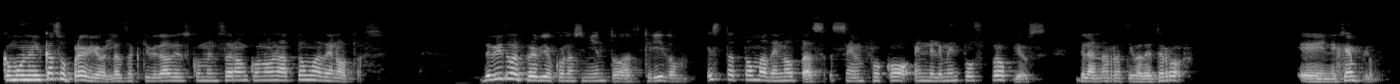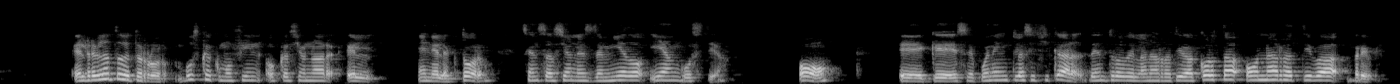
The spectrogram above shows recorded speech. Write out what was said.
Como en el caso previo, las actividades comenzaron con una toma de notas, Debido al previo conocimiento adquirido, esta toma de notas se enfocó en elementos propios de la narrativa de terror. En ejemplo, el relato de terror busca como fin ocasionar en el lector sensaciones de miedo y angustia, o eh, que se pueden clasificar dentro de la narrativa corta o narrativa breve.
